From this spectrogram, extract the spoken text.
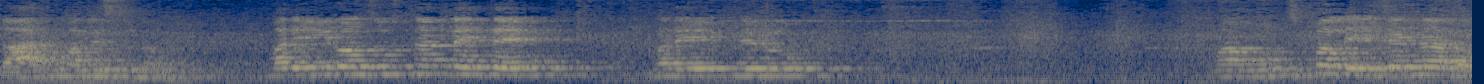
దారి మళ్ళిస్తున్నారు మరి ఈరోజు చూసినట్లయితే మరి మీరు మా మున్సిపల్ ఎజెండాలో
